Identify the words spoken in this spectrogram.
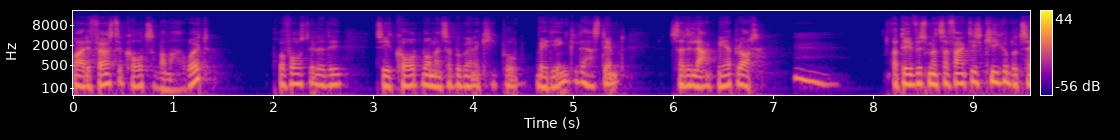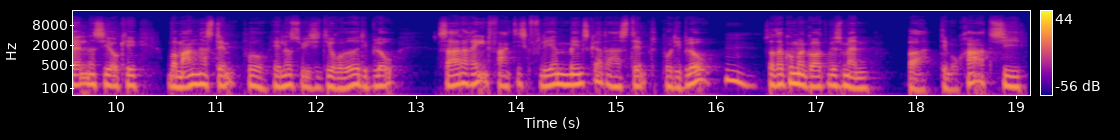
fra det første kort, som var meget rødt, prøv at forestille dig det, til et kort, hvor man så begynder at kigge på, hvad de enkelte har stemt, så er det langt mere blåt. Mm. Og det hvis man så faktisk kigger på tallene og siger, okay, hvor mange har stemt på henholdsvis de røde og de blå, så er der rent faktisk flere mennesker, der har stemt på de blå. Mm. Så der kunne man godt, hvis man var demokrat, sige,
